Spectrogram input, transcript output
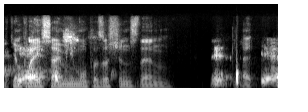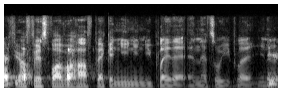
you can yeah, play so many more positions than Yeah. you know, Yeah, if you're a first five or a halfback in union, you play that, and that's all you play. You know. Yeah.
